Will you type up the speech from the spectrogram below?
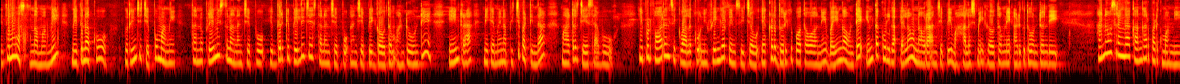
మిథున వస్తుందా మమ్మీ? మిథునకు గురించి చెప్పు మమ్మీ. తను ప్రేమిస్తున్నానని చెప్పు ఇద్దరికి పెళ్ళి చేస్తానని చెప్పు అని చెప్పి గౌతమ్ అంటూ ఉంటే ఏంట్రా నీకేమైనా పిచ్చి పట్టిందా? మాటర్ చేశావు. ఇప్పుడు ఫారెన్సిక్ వాళ్ళకు నీ ఫింగర్ ప్రింట్స్ ఇచ్చావు. ఎక్కడ దొరికిపోతావో అని భయంగా ఉంటే ఎంత కూల్గా ఎలా ఉన్నావురా అని చెప్పి మహాలక్ష్మి గౌతమ్ని అడుగుతూ ఉంటుంది. అనవసరంగా కంగారు పడకు మమ్మీ.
